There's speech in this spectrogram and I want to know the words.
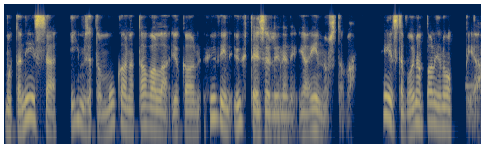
mutta niissä ihmiset on mukana tavalla, joka on hyvin yhteisöllinen ja innostava. Heistä voidaan paljon oppia.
